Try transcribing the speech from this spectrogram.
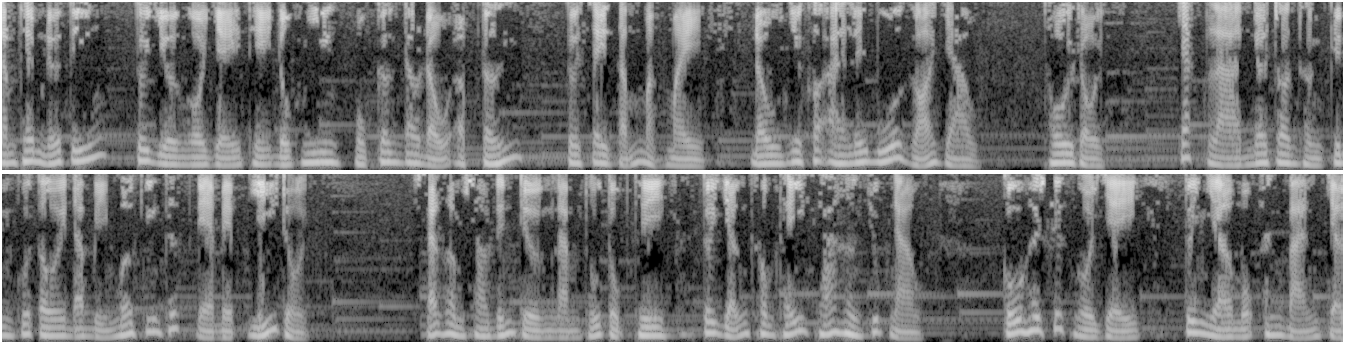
Nằm thêm nửa tiếng, tôi vừa ngồi dậy thì đột nhiên một cơn đau đầu ập tới. Tôi say sẩm mặt mày, đầu như có ai lấy búa gõ vào. Thôi rồi, chắc là neutron thần kinh của tôi đã bị mớ kiến thức đè bẹp dí rồi. Sáng hôm sau đến trường làm thủ tục thi, tôi vẫn không thấy khá hơn chút nào. Cố hết sức ngồi dậy, tôi nhờ một anh bạn chở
